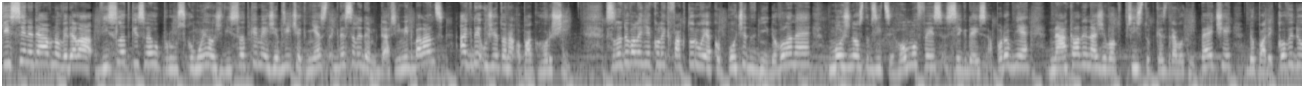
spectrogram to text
Kissy nedávno vydala výsledky svého průzkumu, jehož výsledkem je žebříček měst, kde se lidem daří mít balans a kde už je to naopak horší. Sledovali několik faktorů jako počet dní dovolené, možnost vzít si home office, sick days a podobně, náklady na život, přístup ke zdravotní péči, dopady covidu,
